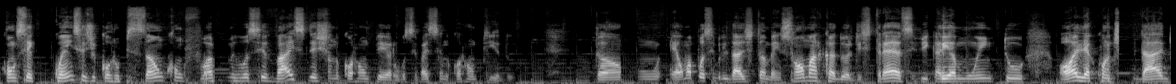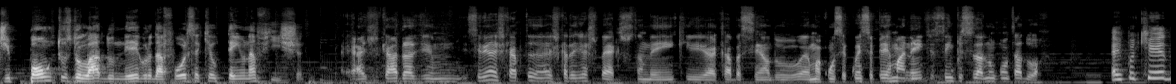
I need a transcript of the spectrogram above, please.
consequências de corrupção conforme você vai se deixando corromper, ou você vai sendo corrompido. Então, é uma possibilidade também. Só o marcador de estresse ficaria muito. Olha a quantidade de pontos do lado negro da força que eu tenho na ficha. A escada de. Seria a escada, a escada de aspectos também, que acaba sendo é uma consequência permanente sem precisar de um contador. É porque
